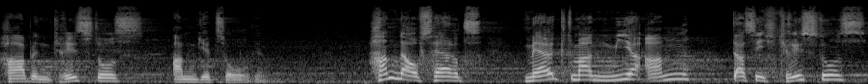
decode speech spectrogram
haben Christus angezogen. Hand aufs Herz, merkt man mir an, dass ich Christus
